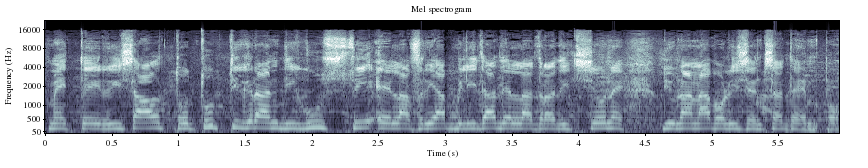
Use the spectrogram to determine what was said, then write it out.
mette in risalto tutti i grandi gusti e la friabilità della tradizione di una Napoli senza tempo.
